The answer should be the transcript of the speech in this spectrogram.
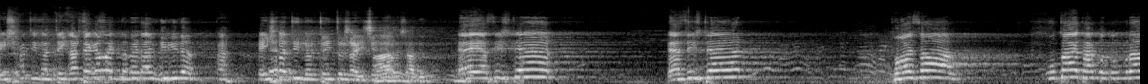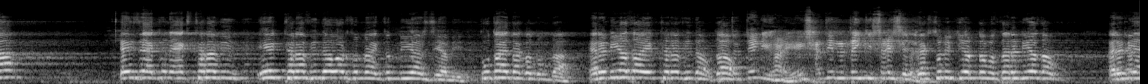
এই কি না টাকা লাগবে না আমি ফিরি না হ্যাঁ, এই স্বাধীনতাই তো চাইছিলাম। আরে স্বাধীন এই অ্যাসিস্ট্যান্ট অ্যাসিস্ট্যান্ট ফয়সাল কোথায় থাকো তোমরা? এই যে একজন এক থেরাপি এক থেরাপি দেওয়ার জন্য একজন নিয়ে আসছি আমি। কোথায় থাকো তোমরা? এরে নিয়ে যাও এক থেরাপি দাও যাও তো হয় এই স্বাধীনতায় কি চাইছিলাম দেখছ নি কি একটা অবস্থা এরে নিয়ে যাও। আরে নিয়ে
